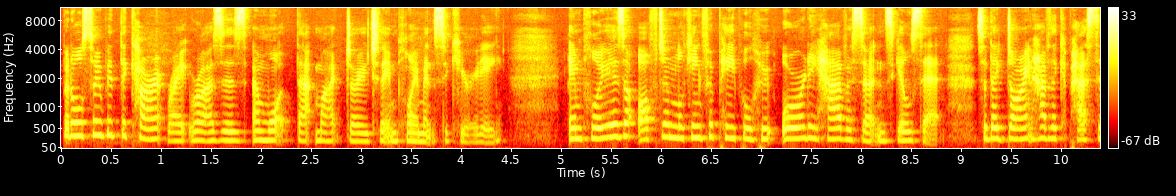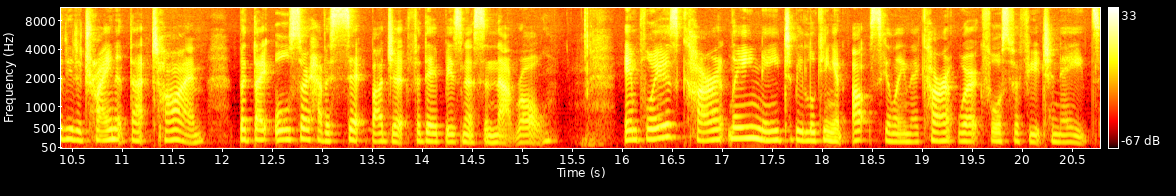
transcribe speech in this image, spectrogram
but also with the current rate rises and what that might do to the employment security. Employers are often looking for people who already have a certain skill set, so they don't have the capacity to train at that time, but they also have a set budget for their business in that role. Employers currently need to be looking at upskilling their current workforce for future needs.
